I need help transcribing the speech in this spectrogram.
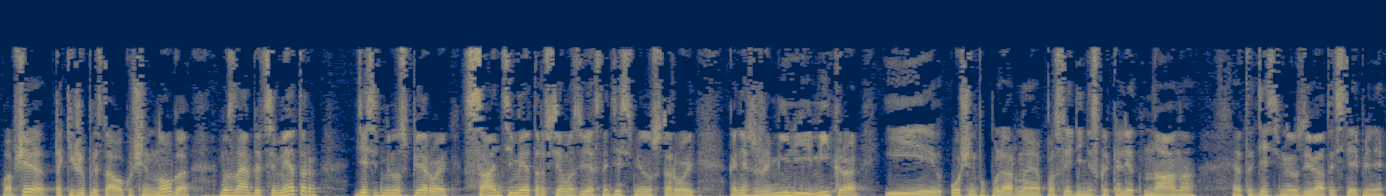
Вообще, таких же приставок очень много. Мы знаем дециметр, 10 минус 1, сантиметр, всем известно, 10 минус 2, конечно же, мили и микро, и очень популярная последние несколько лет нано, это 10 минус 9 степени.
